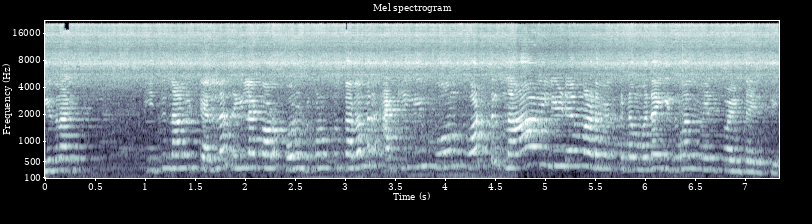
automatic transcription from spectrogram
ಈಗ ನಾನು ಇದು ನಾವು ಇಷ್ಟೆಲ್ಲ ತೆಗಿಲಾಕ ಅವ್ರು ಫೋನ್ ಇಟ್ಕೊಂಡು ಕೂತಾರಂದ್ರೆ ಆಕಿಗೆ ಫೋನ್ ಕೊಟ್ಟು ನಾವು ಇಲ್ಲಿ ವಿಡಿಯೋ ಮಾಡ್ಬೇಕು. ನಮ್ಮ ಮನ್ಯಾಗ ಇದು ಒಂದು ಮೇನ್ ಪಾಯಿಂಟ್ ಐತಿ.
